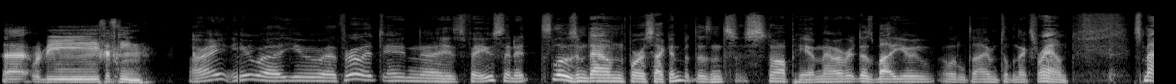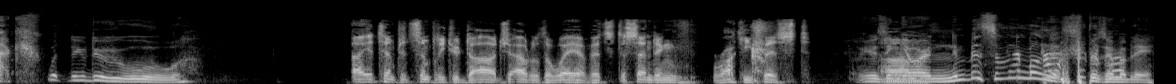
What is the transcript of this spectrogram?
that would be 15. All right, you uh, you uh, throw it in uh, his face, and it slows him down for a second, but doesn't stop him. However, it does buy you a little time till the next round. Smack. What do you do? I attempted simply to dodge out of the way of its descending rocky fist. Using Um, your nimbus of nimbleness, presumably.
